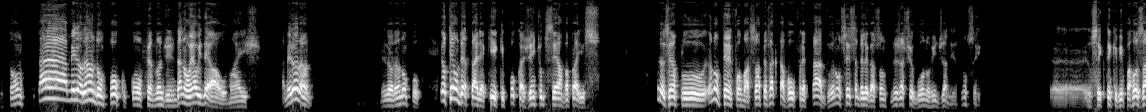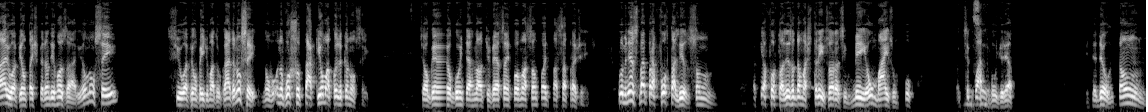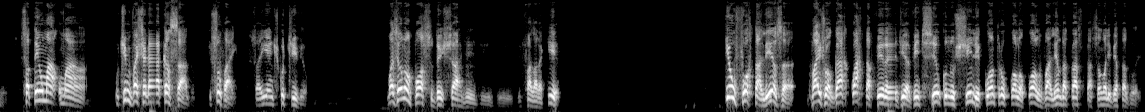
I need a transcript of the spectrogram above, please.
Então, tá melhorando um pouco com o Fernandinho. Ainda não é o ideal, mas tá melhorando. Melhorando um pouco. Eu tenho um detalhe aqui que pouca gente observa para isso. Por exemplo, eu não tenho informação, apesar que está voo fretado, eu não sei se a delegação já chegou no Rio de Janeiro, não sei. É, eu sei que tem que vir para Rosário, o avião está esperando em Rosário. Eu não sei se o avião veio de madrugada, eu não sei. Não, não vou chutar aqui uma coisa que eu não sei. Se alguém, algum internauta tiver essa informação, pode passar para a gente. O Fluminense vai para Fortaleza, são Aqui a Fortaleza dá umas três horas e meia ou mais um pouco. Pode ser Isso quatro aí. voos direto. Entendeu? Então, só tem uma, uma. O time vai chegar cansado. Isso vai. Isso aí é indiscutível. Mas eu não posso deixar de, de, de, de falar aqui que o Fortaleza vai jogar quarta-feira, dia 25, no Chile contra o Colo-Colo, valendo a classificação na Libertadores.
